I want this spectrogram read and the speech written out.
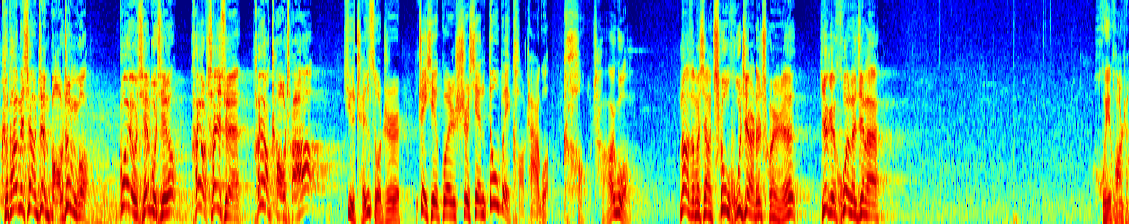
可他们向朕保证过，光有钱不行，还要筛选，还要考察。据臣所知，这些官事先都被考察过。考察过？那怎么像秋胡这样的蠢人也给混了进来？回皇上，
